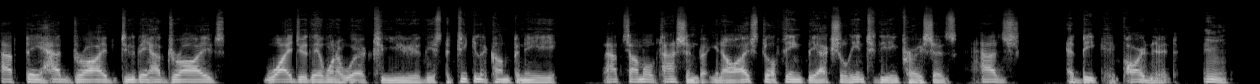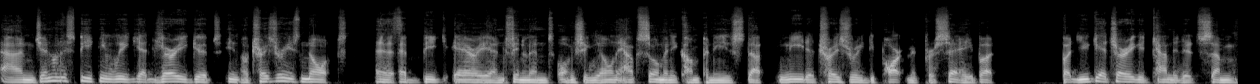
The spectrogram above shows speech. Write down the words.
Have they had drive? Do they have drives? Why do they want to work for you? This particular company, perhaps I'm old fashioned, but, you know, I still think the actual interviewing process has a big part in it. Mm. And generally speaking, we get very good, you know, treasury is not a, a, big area in Finland. Obviously, we only have so many companies that need a treasury department per se, but but you get very good candidates. Um,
